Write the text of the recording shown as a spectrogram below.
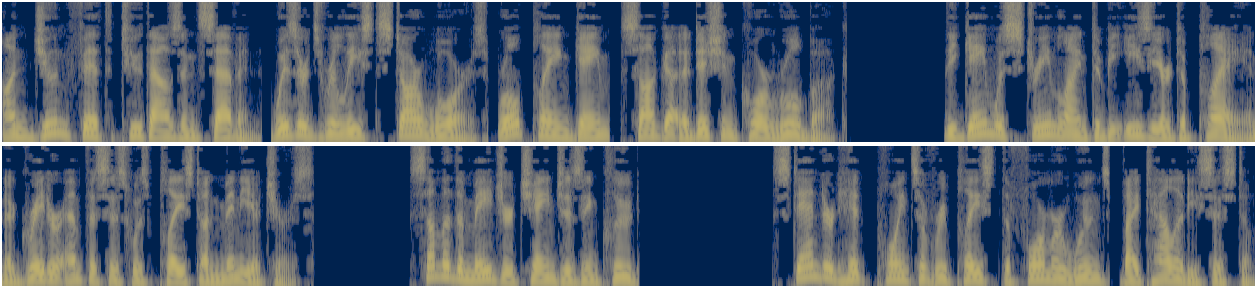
On June 5, 2007, Wizards released Star Wars role-playing game Saga Edition Core Rulebook. The game was streamlined to be easier to play and a greater emphasis was placed on miniatures. Some of the major changes include Standard hit points have replaced the former Wounds – Vitality system.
